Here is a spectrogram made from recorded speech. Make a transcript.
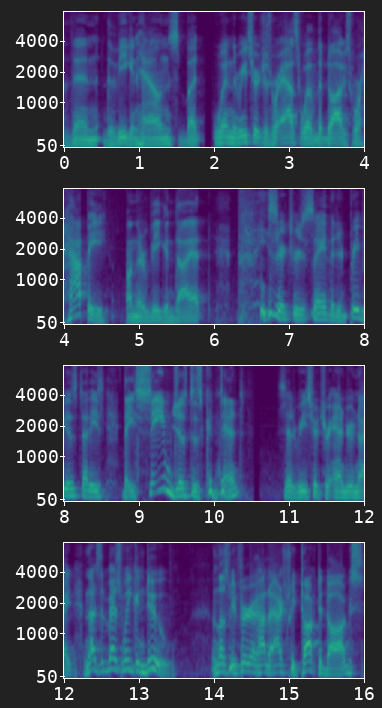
than the vegan hounds, but when the researchers were asked whether the dogs were happy on their vegan diet, the researchers say that in previous studies they seemed just as content, said researcher Andrew Knight. And that's the best we can do, unless we figure out how to actually talk to dogs.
